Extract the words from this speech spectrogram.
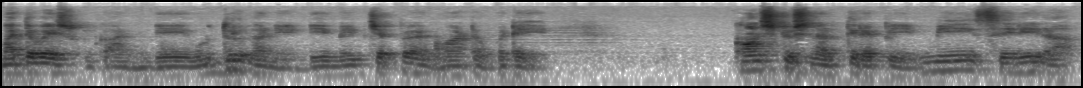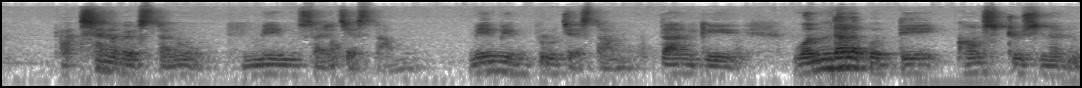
మధ్య వయస్కులు కానివ్వండి వృద్ధులు కానివ్వండి మేము చెప్పే మాట ఒకటే. కాన్స్టిట్యూషనల్ థెరపీ మీ శరీర రక్షణ వ్యవస్థను మేము సరిచేస్తాము మేము ఇంప్రూవ్ చేస్తాము. దానికి వందల కొద్ది కాన్స్టిట్యూషనల్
